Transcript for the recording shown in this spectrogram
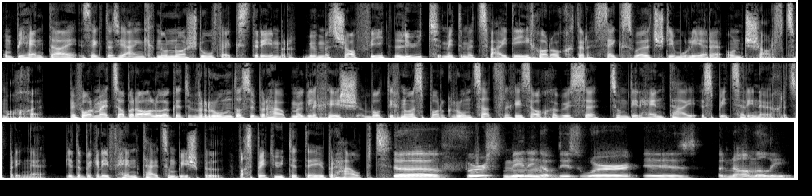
Und bei Hentai sagt das ja eigentlich nur noch eine Stufe extremer, weil man es schaffe, Leute mit einem 2D-Charakter sexuell zu stimulieren und scharf zu machen. Bevor wir jetzt aber anschauen, warum das überhaupt möglich ist, wollte ich noch ein paar grundsätzliche Sachen wissen, um dir Hentai ein bisschen näher zu bringen. Wie der Begriff Hentai zum Beispiel. Was bedeutet der überhaupt? The first meaning of this word is anomaly,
